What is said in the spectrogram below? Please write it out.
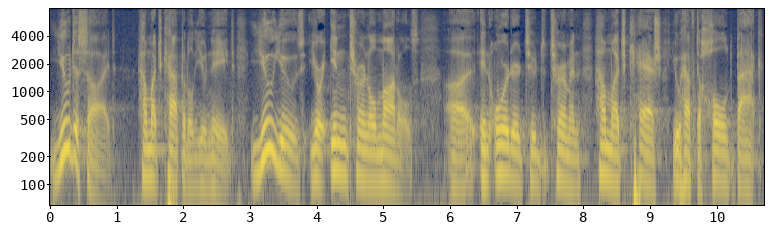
You decide how much capital you need. You use your internal models. Uh, in order to determine how much cash you have to hold back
